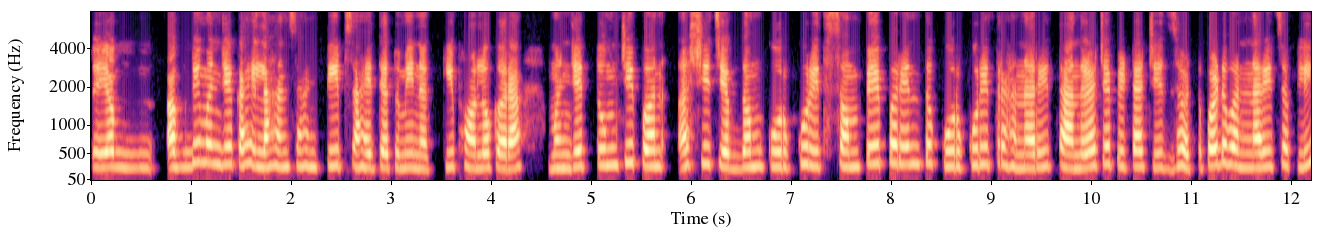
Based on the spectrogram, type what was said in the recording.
ते अगदी म्हणजे काही लहान सहान टिप्स आहेत त्या तुम्ही नक्की फॉलो करा. म्हणजे तुमची पण अशीच एकदम कुरकुरीत संपेपर्यंत कुरकुरीत राहणारी तांदळाच्या पिठाची झटपट बनणारी चकली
